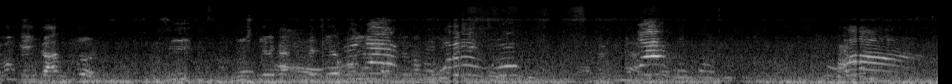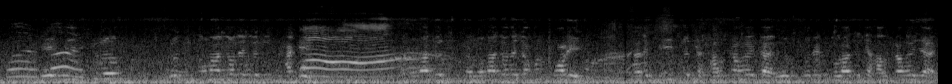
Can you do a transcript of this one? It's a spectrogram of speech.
এবং এই গাছগুলোর বীজ মিষ্টি এলাকার বীজের চেয়ে এই বীজগুলো যদি নোনা জলে যদি থাকে নোনা যদি নোনা জলে যখন পড়ে তাহলে বীজ যদি হালকা হয়ে যায় ওর উপরের খোলা যদি হালকা হয়ে যায়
